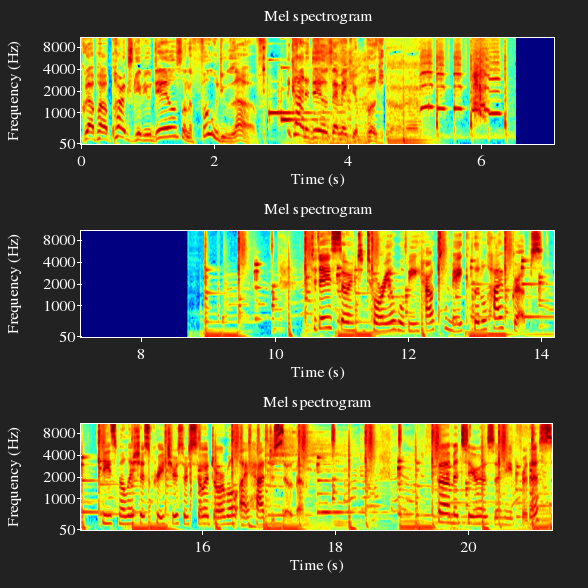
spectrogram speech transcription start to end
Grubhub perks give you deals on the food you love. The kind of deals that make your boogie. Today's sewing tutorial will be how to make little hive grubs. These malicious creatures are so adorable I had to sew them. The materials I need for this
